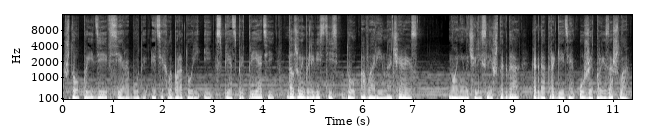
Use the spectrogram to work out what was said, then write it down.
что по идее все работы этих лабораторий и спецпредприятий должны были вестись до аварии на ЧАЭС, но они начались лишь тогда, когда трагедия уже произошла –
